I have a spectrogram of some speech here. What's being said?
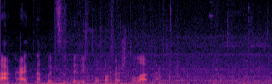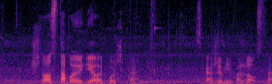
Так, а это находится далеко пока что. Ладно. Что с тобой делать, бочка? Скажи мне, пожалуйста.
